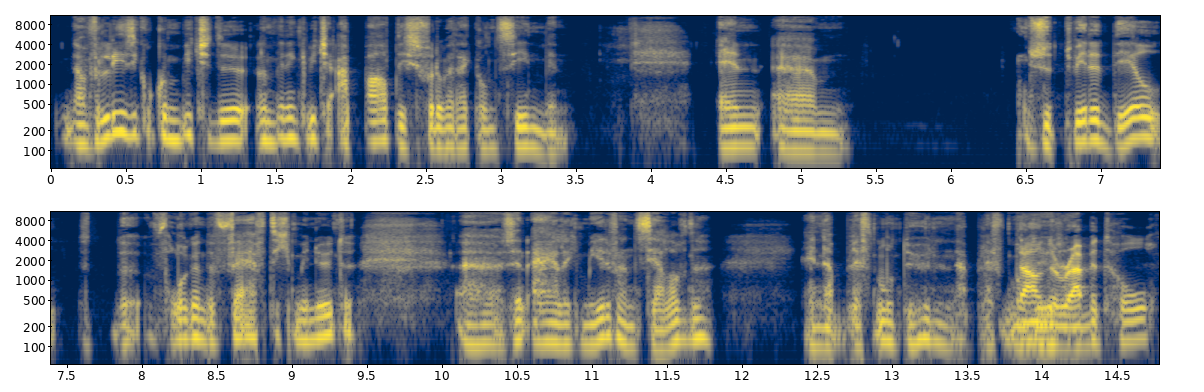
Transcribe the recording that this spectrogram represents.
dan verlies ik ook een beetje de, dan ben ik een beetje apathisch voor wat ik aan het zien ben. En ehm, dus het tweede deel, de, de volgende 50 minuten, eh, zijn eigenlijk meer van hetzelfde. En dat blijft maar duren, dat blijft maar Down the rabbit hole.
